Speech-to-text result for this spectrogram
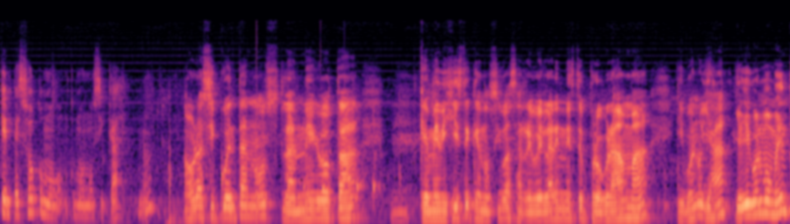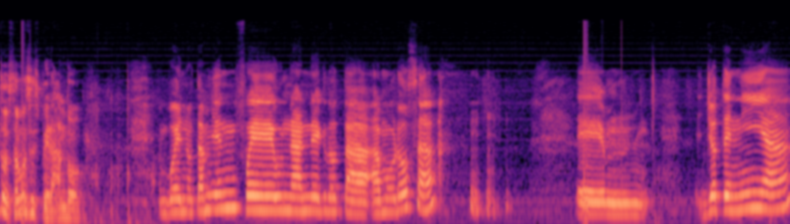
que empezó como, como musical. ¿no? Ahora sí cuéntanos la anécdota que me dijiste que nos ibas a revelar en este programa. Y bueno, ya, ya llegó el momento, estamos esperando. Bueno, también fue una anécdota amorosa. Em, yo tenía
